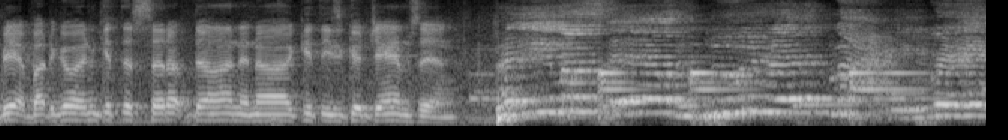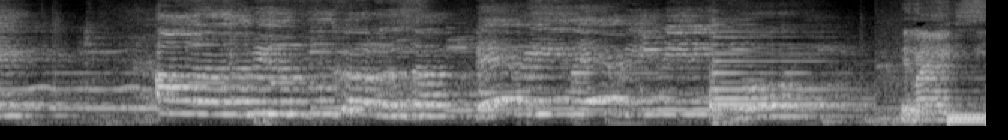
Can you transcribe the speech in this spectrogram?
yeah, about to go ahead and get this setup done and uh, get these good jams in. Paint myself in blue, red, black, and gray. All the beautiful colors are very, very meaningful. It might be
